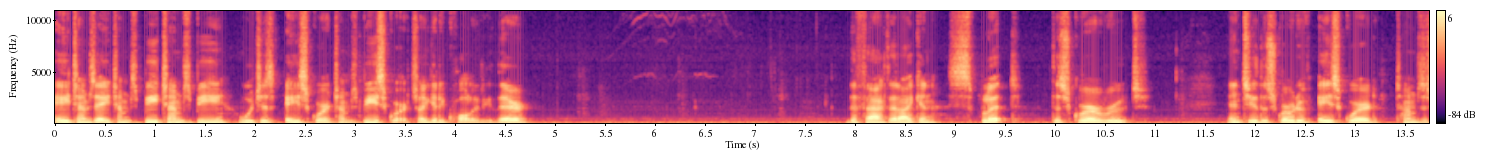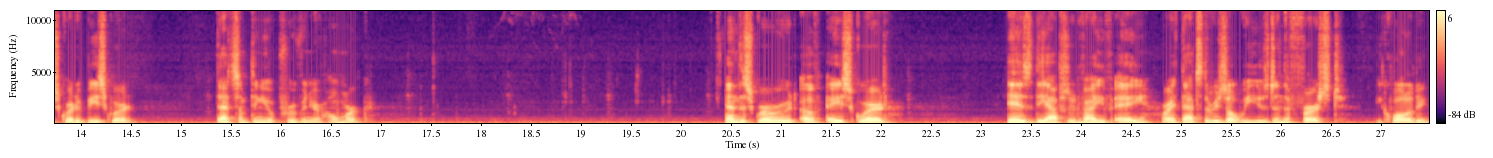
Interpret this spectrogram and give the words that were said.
a times a times b times b, which is a squared times b squared. So I get equality there. The fact that I can split the square root into the square root of a squared times the square root of b squared, that's something you'll prove in your homework. And the square root of a squared is the absolute value of a, right? That's the result we used in the first equality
